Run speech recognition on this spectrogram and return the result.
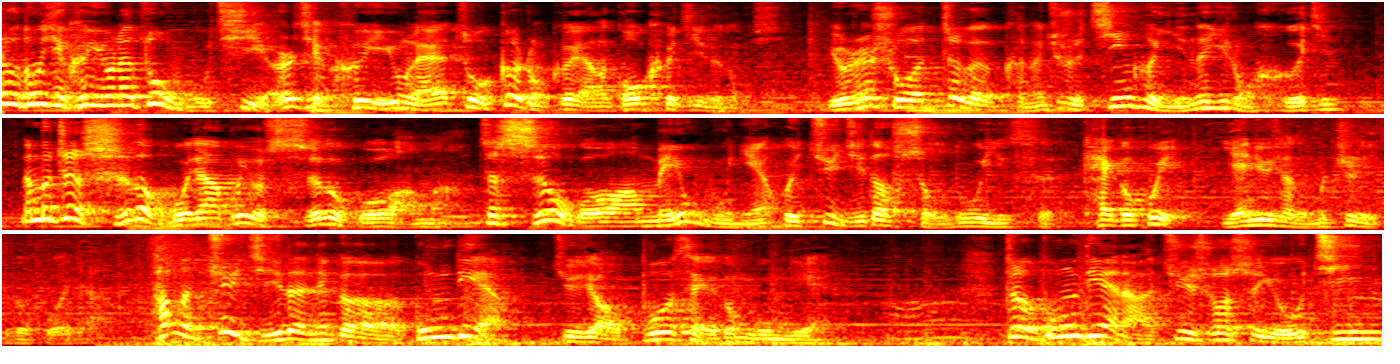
这个东西可以用来做武器，而且可以用来做各种各样的高科技的东西。有人说这个可能就是金和银的一种合金。那么这十个国家不有十个国王吗？这十个国王每五年会聚集到首都一次，开个会，研究一下怎么治理这个国家。他们聚集的那个宫殿啊，就叫波塞冬宫殿。这个宫殿呢，据说是由金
